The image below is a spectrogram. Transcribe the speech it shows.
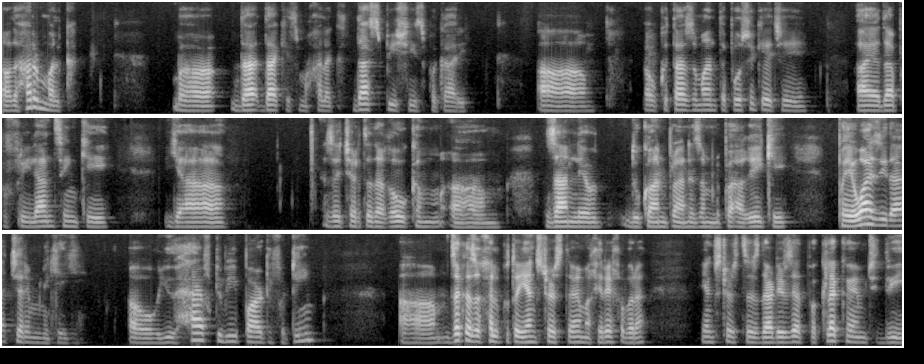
او د هر ملک دا دا قسم خلک دا سپیشیز پکاري او که تاسو زمان ته پوسو کې چې آیا دا په فریلانسینګ کې یا زه چرته دغه کوم ځان له دکان پرانیزم په هغه کې، په یوازې دا چرم نه کیږي او you have to be part of a team ځکه زه خلکو ته ینګسټرز ته مخیره خبره ینګسټرز ته دا ډیر زیات په کلک کوم چې دوی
